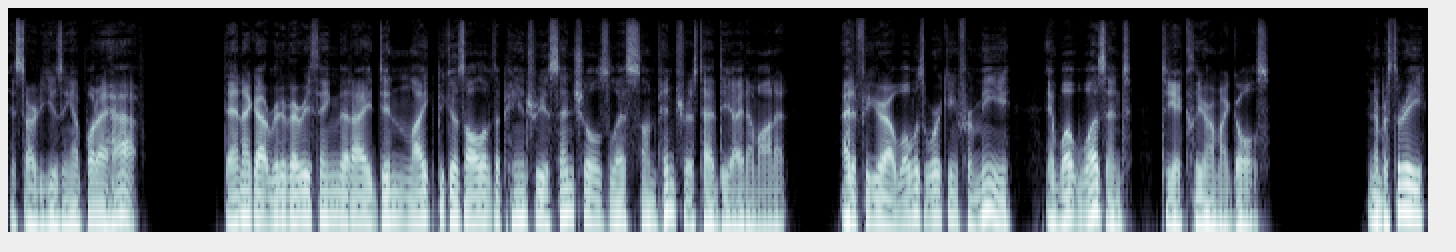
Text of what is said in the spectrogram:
and started using up what I have. Then I got rid of everything that I didn't like because all of the pantry essentials lists on Pinterest had the item on it. I had to figure out what was working for me and what wasn't to get clear on my goals. And number three,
